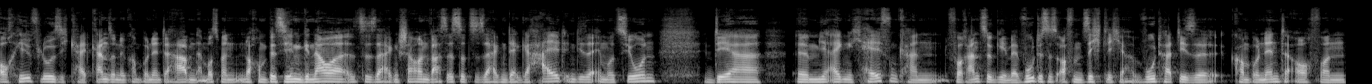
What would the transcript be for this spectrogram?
auch Hilflosigkeit kann so eine Komponente haben. Da muss man noch ein bisschen genauer sozusagen schauen, was ist sozusagen der Gehalt in dieser Emotion, der äh, mir eigentlich helfen kann, voranzugehen. Bei Wut ist es offensichtlicher. Wut hat diese Komponente auch von,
